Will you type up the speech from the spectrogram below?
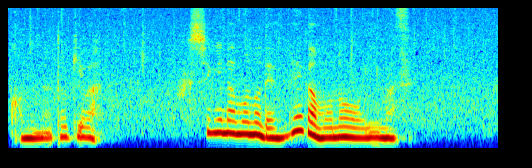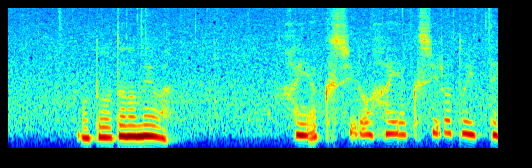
こんな時は不思議なもので目がものを言います。弟の目は早くしろ早くしろと言って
